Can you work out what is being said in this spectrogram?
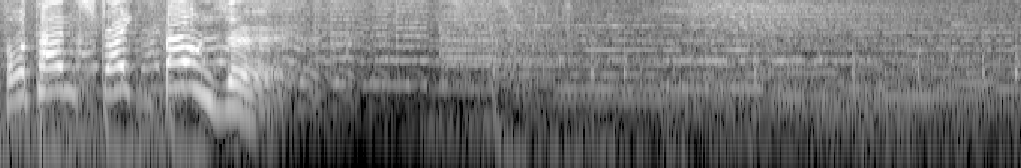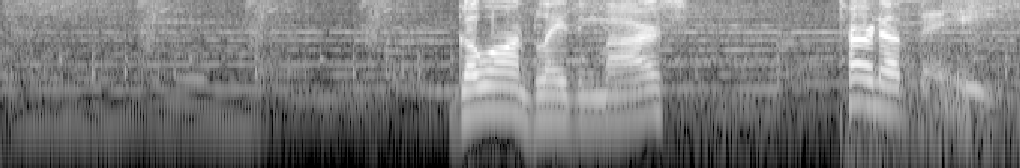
Photon Strike Bounzer! Go on, Blazing Mars. Turn up the heat.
